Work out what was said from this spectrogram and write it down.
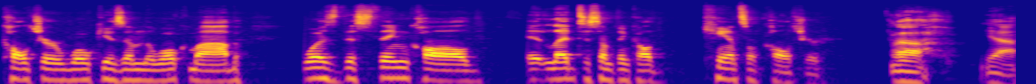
culture, wokeism, the woke mob was this thing called it led to something called cancel culture. Uh, yeah,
